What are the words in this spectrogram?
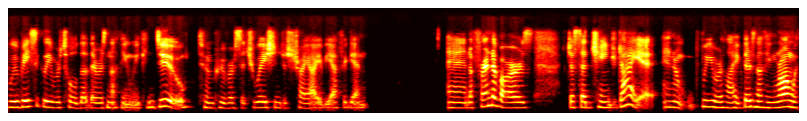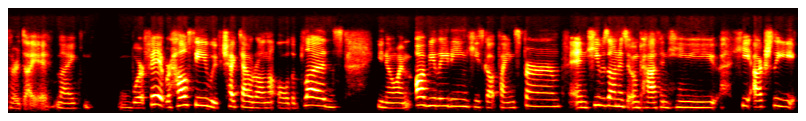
we basically were told that there was nothing we can do to improve our situation, just try IVF again. And a friend of ours just said, change diet. And we were like, there's nothing wrong with our diet. Like, we're fit, we're healthy, we've checked out on all the bloods. You know, I'm ovulating, he's got fine sperm, and he was on his own path. And he he actually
